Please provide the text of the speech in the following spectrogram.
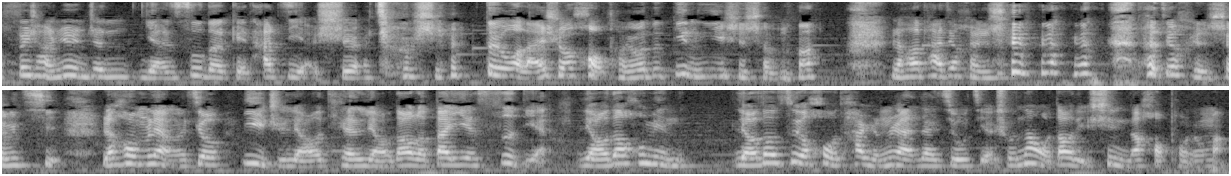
非常认真严肃的给他解释，就是对我来说，好朋友的定义是什么。然后他就很生，他就很生气。然后我们两个就一直聊天，聊到了半夜四点，聊到后面，聊到最后，他仍然在纠结，说那我到底是你的好朋友吗？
